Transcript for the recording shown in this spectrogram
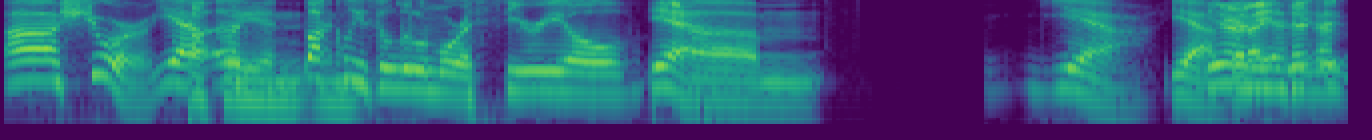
Uh, sure. Yeah. Buckley uh, and- Buckley's a little more ethereal. Yeah. Um, yeah. Yeah. You know but what I mean? They're- I'm-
